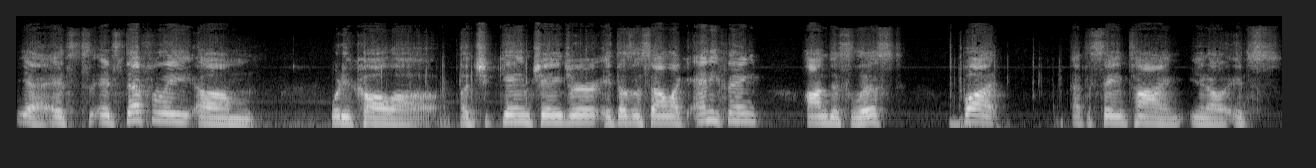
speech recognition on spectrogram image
Yeah, it's it's definitely um, what do you call uh, a game changer. It doesn't sound like anything on this list, but at the same time, you know, it's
